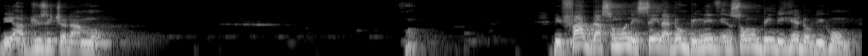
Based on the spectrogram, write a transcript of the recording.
They abuse each other more. The fact that someone is saying, I don't believe in someone being the head of the home,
